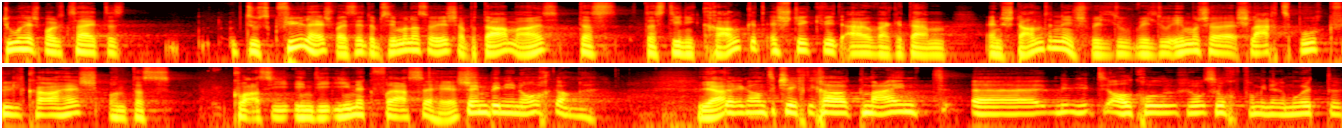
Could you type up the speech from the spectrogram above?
du hast mal gesagt, dass du das Gefühl hast, ich weiß nicht, ob es immer noch so ist, aber damals, dass, dass deine Krankheit ein Stück weit auch wegen dem entstanden ist, weil du, weil du immer schon ein schlechtes Bauchgefühl gehabt hast und das quasi in dich reingefressen hast. Dann bin ich nachgegangen. ja? Der ganzen Geschichte. Ich habe gemeint, äh, die Alkoholsucht von meiner Mutter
